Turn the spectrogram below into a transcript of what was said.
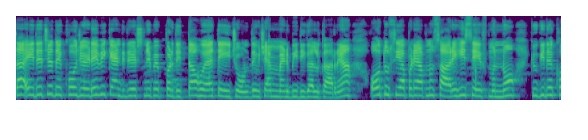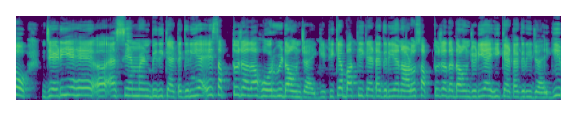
ਤਾਂ ਇਹਦੇ 'ਚ ਦੇਖੋ, ਜਿਹੜੇ ਵੀ ਕੈਂਡੀਡੇਟਸ ਨੇ ਪੇਪਰ ਦਿੱਤਾ ਹੋਇਆ ਤੇਈ ਚੋਣ ਦੇ ਵਿੱਚ ਐਮ ਐਂਡ ਬੀ ਦੀ ਗੱਲ ਕਰ ਰਹੇ ਹਾਂ ਉਹ ਤੁਸੀਂ ਆਪਣੇ ਆਪ ਨੂੰ ਸਾਰੇ ਹੀ ਸੇਫ ਮੰਨੋ। ਕਿਉਂਕਿ ਦੇਖੋ, ਜਿਹੜੀ ਇਹ S C M and B ਦੀ ਕੈਟਾਗਰੀ ਹੈ, ਇਹ ਸਭ ਤੋਂ ਜ਼ਿਆਦਾ ਹੋਰ ਵੀ ਡਾਊਨ ਜਾਏਗੀ, ਠੀਕ ਹੈ? ਬਾਕੀ ਕੈਟਾਗਰੀਆਂ ਨਾਲੋਂ ਸਭ ਤੋਂ ਜ਼ਿਆਦਾ ਡਾਊਨ ਜਿਹੜੀ ਹੈ, ਇਹੀ ਕੈਟਾਗਰੀ ਜਾਏਗੀ।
